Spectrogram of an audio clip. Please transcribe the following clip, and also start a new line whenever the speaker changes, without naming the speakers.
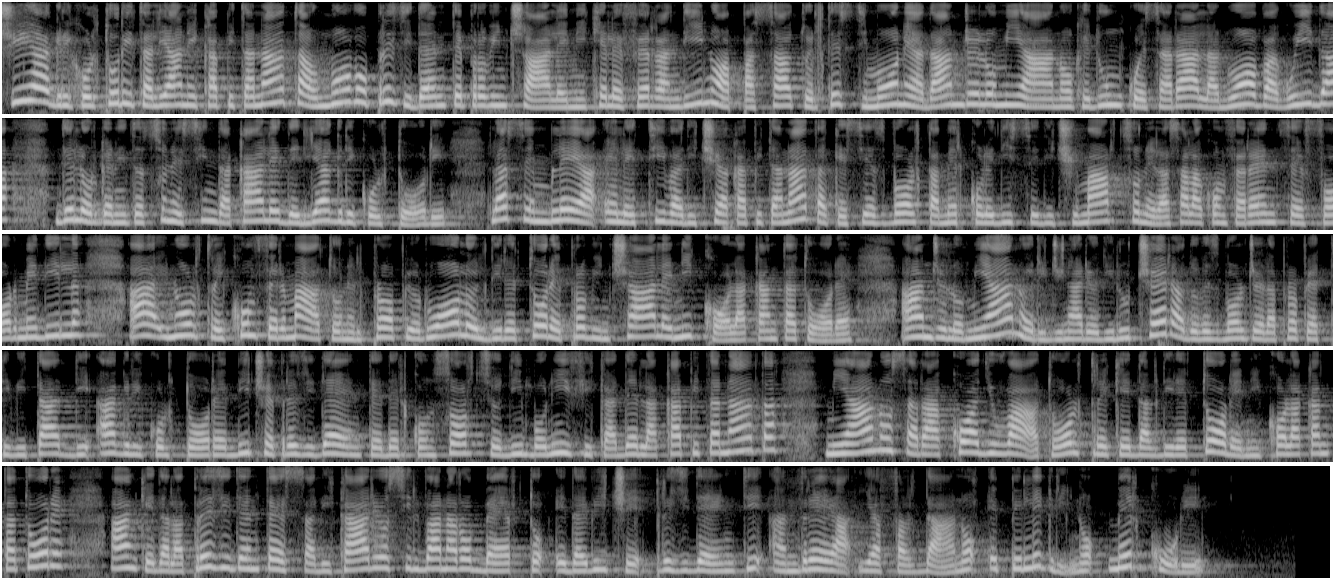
CIA Agricoltori Italiani Capitanata ha un nuovo presidente provinciale. Michele Ferrandino ha passato il testimone ad Angelo Miano, che dunque sarà la nuova guida dell'organizzazione sindacale degli agricoltori. L'assemblea elettiva di CIA Capitanata, che si è svolta mercoledì 16 marzo nella sala conferenze Formedil, ha inoltre confermato nel proprio ruolo il direttore provinciale Nicola Cantatore. Angelo Miano, originario di Lucera, dove svolge la propria attività di agricoltore, vicepresidente del consorzio di bonifica della Capitanata, Miano sarà coadiuvato, oltre che dal direttore Nicola Cantatore, anche dalla presidentessa vicario Silvana Roberto e dai vicepresidenti Andrea Iaffaldano e Pellegrino Mercuri.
